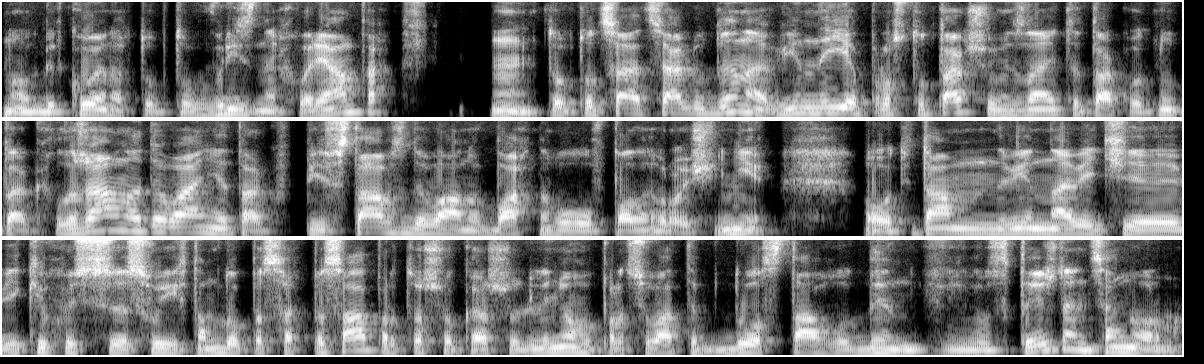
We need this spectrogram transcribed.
Ну в біткоїнах, тобто в різних варіантах. Тобто, ця ця людина він не є просто так, що він знаєте, так, от ну так лежав на дивані, так встав з дивану, бах на голову впали гроші. Ні, от і там він навіть е, в якихось своїх там дописах писав про те, що каже, що для нього працювати до 100 годин в, в тиждень це норма.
